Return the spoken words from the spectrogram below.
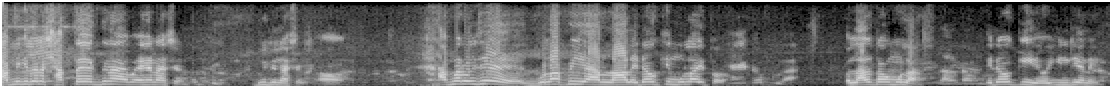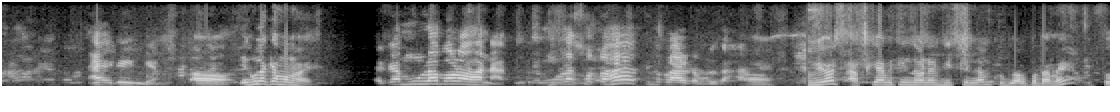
আপনি কি তাহলে সপ্তাহে একদিন এখানে আসেন? দুই দিন আসেন? ও। আপনার ওই যে গোলাপি আর লাল এটাও কি মূলাই তো? হ্যাঁ এটা মূলা। ওই লালটাও মূলা? এটাও কি ওই ইন্ডিয়ানে হ্যাঁ এটা ইন্ডিয়ান ও এগুলা কেমন হয়? এটা মূলা বড় হয় না কিন্তু মূলা ছোট হয় কিন্তু লালটা বড় হয়। ভিউয়ার্স আজকে আমি তিন ধরনের বীজ কিনলাম খুবই অল্প দামে। তো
